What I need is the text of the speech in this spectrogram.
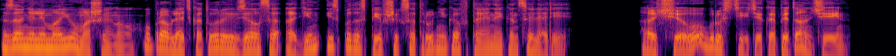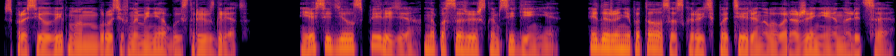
заняли мою машину, управлять которой взялся один из подоспевших сотрудников тайной канцелярии. «А чего грустите, капитан Чейн?» – спросил Витман, бросив на меня быстрый взгляд. Я сидел спереди, на пассажирском сиденье, и даже не пытался скрыть потерянного выражения на лице.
